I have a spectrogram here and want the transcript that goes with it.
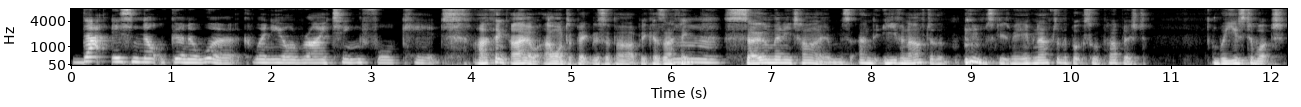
That is not going to work when you're writing for kids. I think I, I want to pick this apart because I think so many times, and even after the excuse me, even after the books were published, we used to watch,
